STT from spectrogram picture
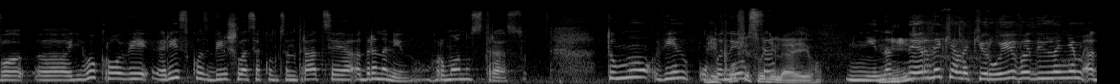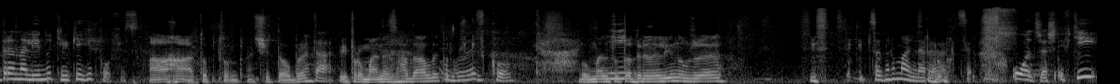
в е, його крові різко збільшилася концентрація адреналіну, гормону стресу. Тому він опинився Гіпофіз виділяє його. ні, наднирник, але керує виділенням адреналіну тільки гіпофіз. Ага, тобто, значить, добре. Так. І про мене згадали трошки. Обов'язково. Бо в мене тут адреналіну вже. Це нормальна реакція. Отже ж, і в тій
